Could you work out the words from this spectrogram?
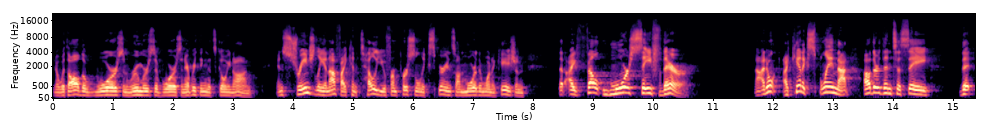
You know, with all the wars and rumors of wars and everything that's going on. And strangely enough, I can tell you from personal experience on more than one occasion that I felt more safe there. Now, I don't I can't explain that other than to say that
